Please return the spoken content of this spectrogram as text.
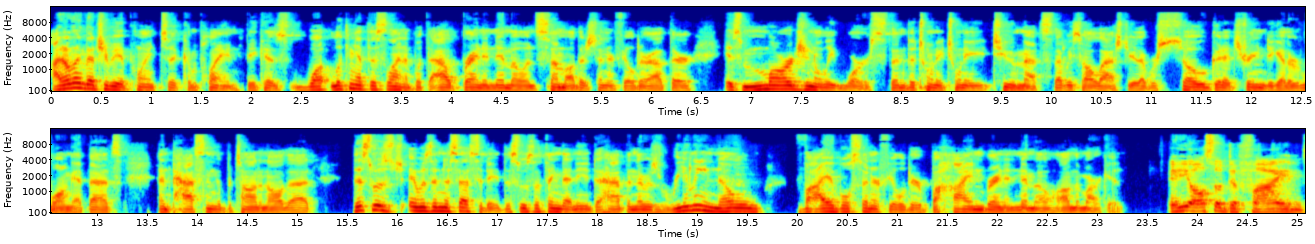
I don't think that should be a point to complain because what looking at this lineup without Brandon Nimmo and some other center fielder out there is marginally worse than the 2022 Mets that we saw last year that were so good at stringing together long at bats and passing the baton and all that. This was it was a necessity. This was the thing that needed to happen. There was really no viable center fielder behind Brandon Nimmo on the market. And he also defined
